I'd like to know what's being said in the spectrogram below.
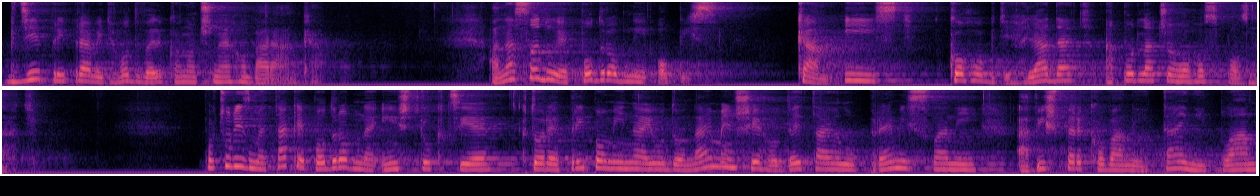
kde pripraviť hod veľkonočného baránka. A nasleduje podrobný opis, kam ísť, koho kde hľadať a podľa čoho ho spoznať. Počuli sme také podrobné inštrukcie, ktoré pripomínajú do najmenšieho detailu premyslený a vyšperkovaný tajný plán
